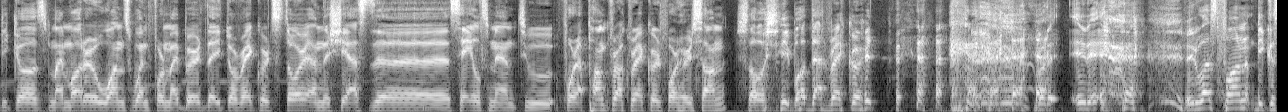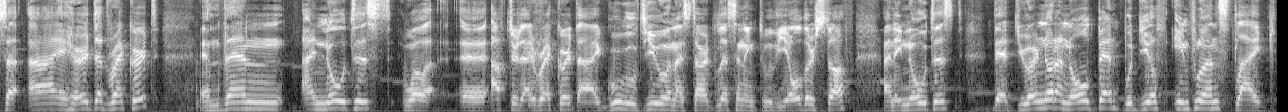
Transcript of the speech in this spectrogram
because my mother once went for my birthday to a record store and she asked the salesman to for a punk rock record for her son. So she bought that record. but it it was fun because I heard that record and then I noticed well uh, after that record I googled you and I started listening to the older stuff. And I noticed that you are not an old band but you have influenced like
